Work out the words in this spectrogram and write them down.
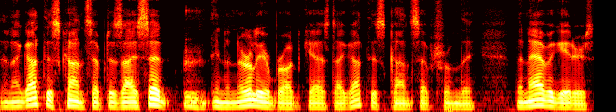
and I got this concept, as I said in an earlier broadcast, I got this concept from the, the navigators.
